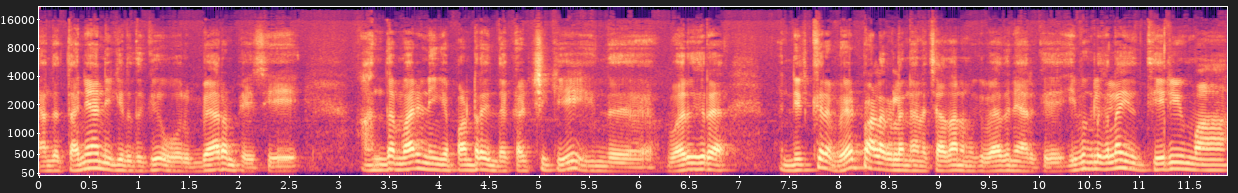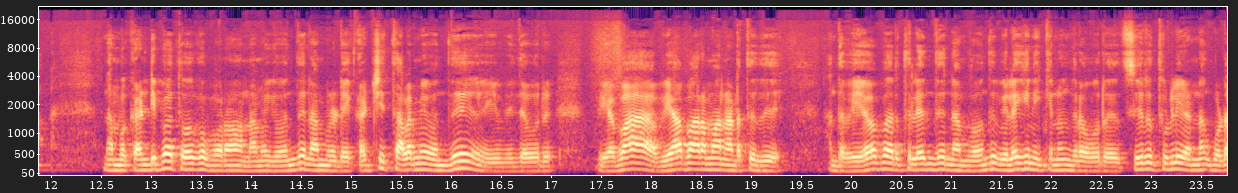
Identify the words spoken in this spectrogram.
அந்த தனியாக நிற்கிறதுக்கு ஒரு பேரம் பேசி அந்த மாதிரி நீங்கள் பண்ணுற இந்த கட்சிக்கு இந்த வருகிற நிற்கிற வேட்பாளர்களை நினச்சா தான் நமக்கு வேதனையாக இருக்குது இவங்களுக்கெல்லாம் இது தெரியுமா? நம்ம கண்டிப்பாக தோற்க போகிறோம் நமக்கு வந்து நம்மளுடைய கட்சி தலைமை வந்து இந்த ஒரு வியாபா வியாபாரமாக நடத்துது. அந்த வியாபாரத்துலேருந்து நம்ம வந்து விலகி நிற்கணுங்கிற ஒரு சிறு துள்ளி எண்ணம் கூட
